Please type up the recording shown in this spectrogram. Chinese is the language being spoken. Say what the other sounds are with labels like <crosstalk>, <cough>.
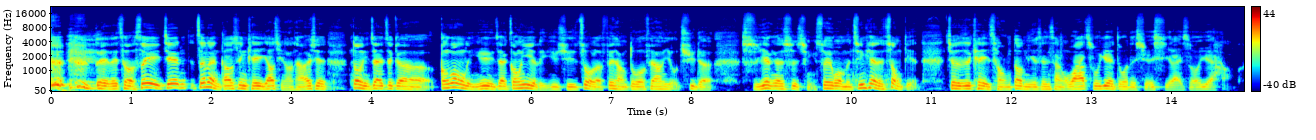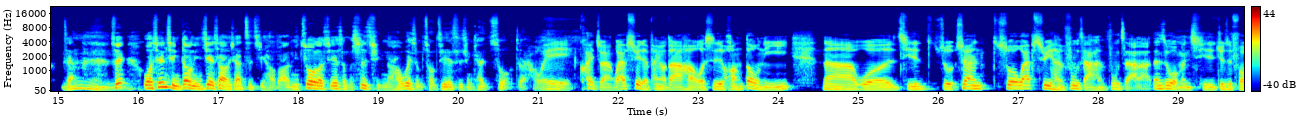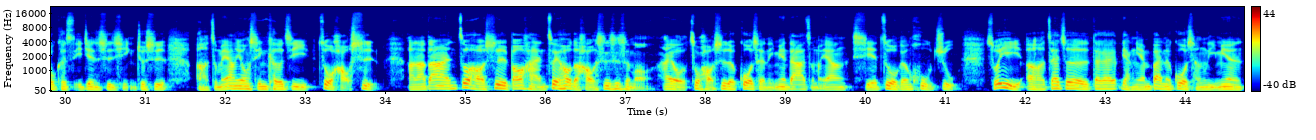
对，没错。所以今天真的很高兴可以邀请到他，而且豆泥在这个公共领域，在公益领域，其实做了非常多非常有趣的实验跟事情，所以我们今天的重点就是可以从豆泥的身上挖出越多的学习来说越好。这样，嗯、所以我先请豆你介绍一下自己，好不好？你做了些什么事情，然后为什么从这些事情开始做？对，好诶，快转 Web Three 的朋友，大家好，我是黄豆泥。那我其实主虽然说 Web Three 很复杂，很复杂啦，但是我们其实就是 focus 一件事情，就是啊、呃，怎么样用新科技做好事啊？那当然，做好事包含最后的好事是什么？还有做好事的过程里面，大家怎么样协作跟互助？所以呃，在这大概两年半的过程里面。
